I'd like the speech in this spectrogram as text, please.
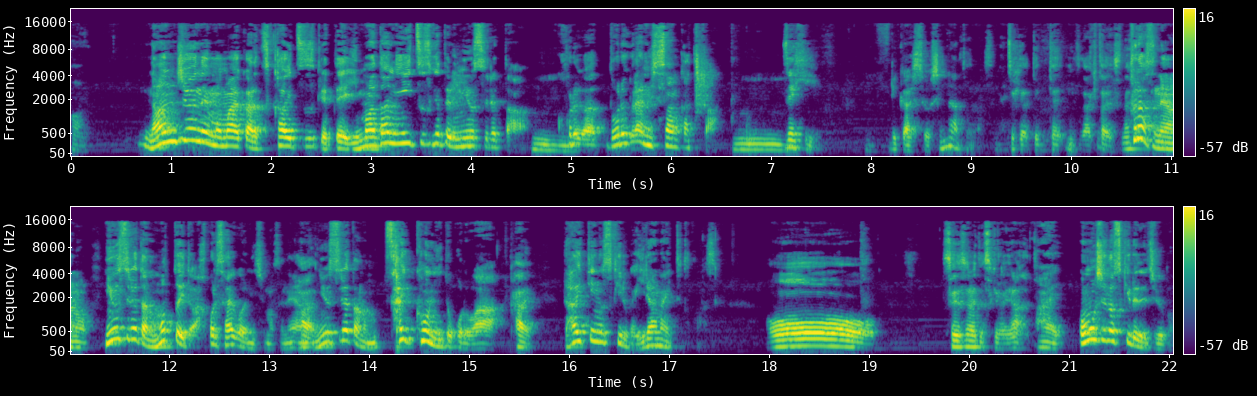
はい、何十年も前から使い続けて、未だに言い続けてるニュースレタうんー。これがどれぐらいの資産価値か、うんぜひ理解してほしいなと思いますね。ぜひやってみていただきたいですねプ。ラスね、あの、ニュースレターのもっといいと、あ、これ最後にしますね。はいニュースレターの最高にいいところは、はい。ライティングスキルがいらないってところですよ。おー。生成ライトスキルがいらない。はい。面白スキルで十分。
